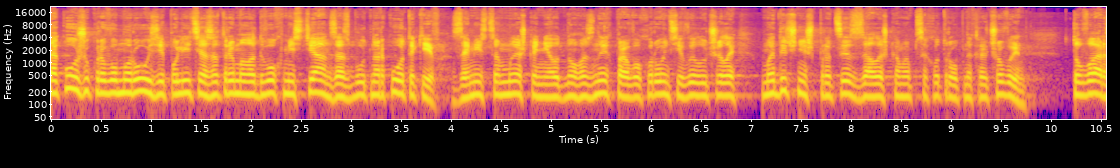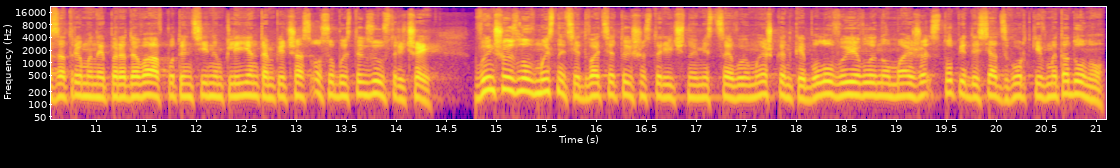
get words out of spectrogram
Також у Кривому Розі поліція затримала двох містян за збут наркотиків. За місцем мешкання одного з них правоохоронці вилучили медичні шприци з залишками психотропних речовин. Товар затриманий передавав потенційним клієнтам під час особистих зустрічей. В іншої зловмисниці 26-річної місцевої мешканки було виявлено майже 150 згортків метадону.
